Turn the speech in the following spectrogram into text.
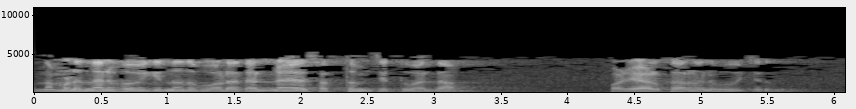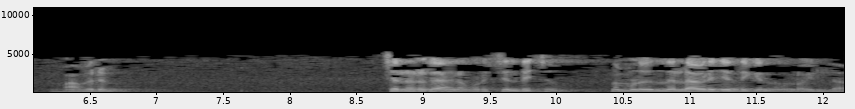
നമ്മളിന്ന് അനുഭവിക്കുന്നത് പോലെ തന്നെ സത്വം ചിത്തും എല്ലാം പഴയ ആൾക്കാരും അനുഭവിച്ചിരുന്നു. അവരും ചിലർക്ക് അതിനെക്കുറിച്ച് ചിന്തിച്ചു. നമ്മൾ ഇന്ന് എല്ലാവരും ചിന്തിക്കുന്നുള്ളൂ. ഇല്ല.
